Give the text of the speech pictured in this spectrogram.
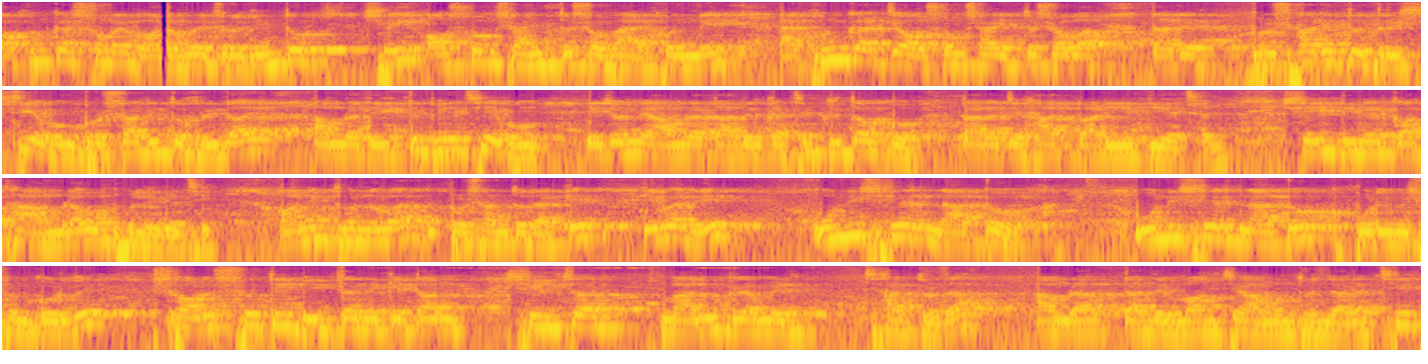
তখনকার সময় বলা হয়েছিল, কিন্তু সেই অসম সাহিত্য সভা এখন নেই। এখনকার যে অসম সাহিত্য সভা, তাদের প্রসারিত দৃষ্টি এবং প্রসারিত হৃদয় আমরা দেখতে পেয়েছি এবং এজন্য আমরা তাদের কাছে কৃতজ্ঞ, তারা যে হাত বাড়িয়ে দিয়েছেন। সেই দিনের কথা আমরাও ভুলে গেছি। অনেক ধন্যবাদ প্রশান্ত দাকে। এবারে উনিশের নাটক উনিশের নাটক পরিবেশন করবে সরস্বতী বিদ্যা নিকেতন শিলচর, মালুগ্রামের ছাত্ররা। আমরা তাদের মঞ্চে আমন্ত্রণ জানাচ্ছি।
